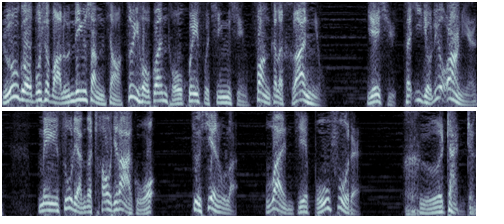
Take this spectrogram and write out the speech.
如果不是瓦伦丁上校最后关头恢复清醒，放开了核按钮，也许在一九六二年，美苏两个超级大国就陷入了万劫不复的核战争。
